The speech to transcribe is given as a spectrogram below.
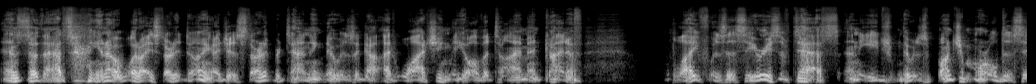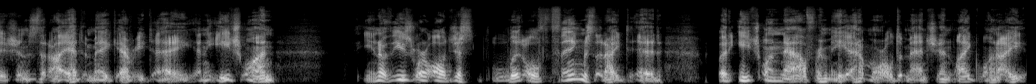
And so that's, you know, what I started doing. I just started pretending there was a God watching me all the time and kind of life was a series of tests and each there was a bunch of moral decisions that I had to make every day and each one you know these were all just little things that I did but each one now for me had a moral dimension like when I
